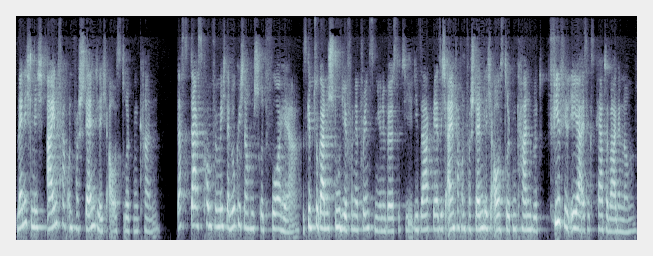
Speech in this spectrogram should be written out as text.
wenn ich mich einfach und verständlich ausdrücken kann. Das, das kommt für mich da wirklich noch einen Schritt vorher. Es gibt sogar eine Studie von der Princeton University, die sagt, wer sich einfach und verständlich ausdrücken kann, wird viel, viel eher als Experte wahrgenommen.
